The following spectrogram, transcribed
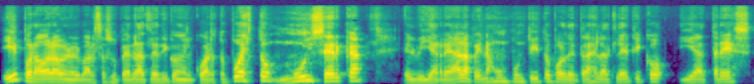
Y por ahora, bueno, el Barça supera al Atlético en el cuarto puesto, muy cerca. El Villarreal apenas un puntito por detrás del Atlético y a tres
